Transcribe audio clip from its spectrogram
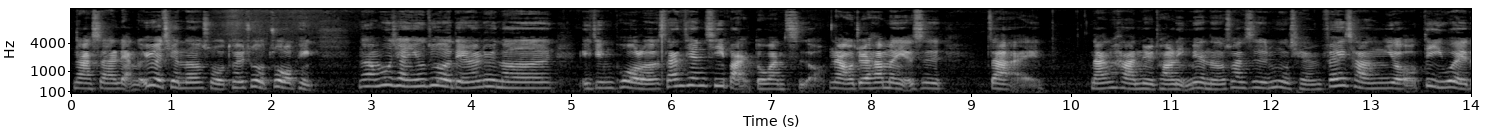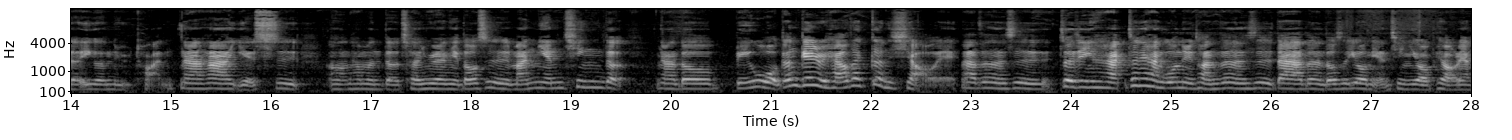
那是在两个月前呢所推出的作品。那目前 YouTube 的点阅率呢，已经破了三千七百多万次哦。那我觉得他们也是在南韩女团里面呢，算是目前非常有地位的一个女团。那她也是，嗯，他们的成员也都是蛮年轻的。那都比我跟 Gary 还要再更小哎，那真的是最近韩最近韩国女团真的是大家真的都是又年轻又漂亮，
